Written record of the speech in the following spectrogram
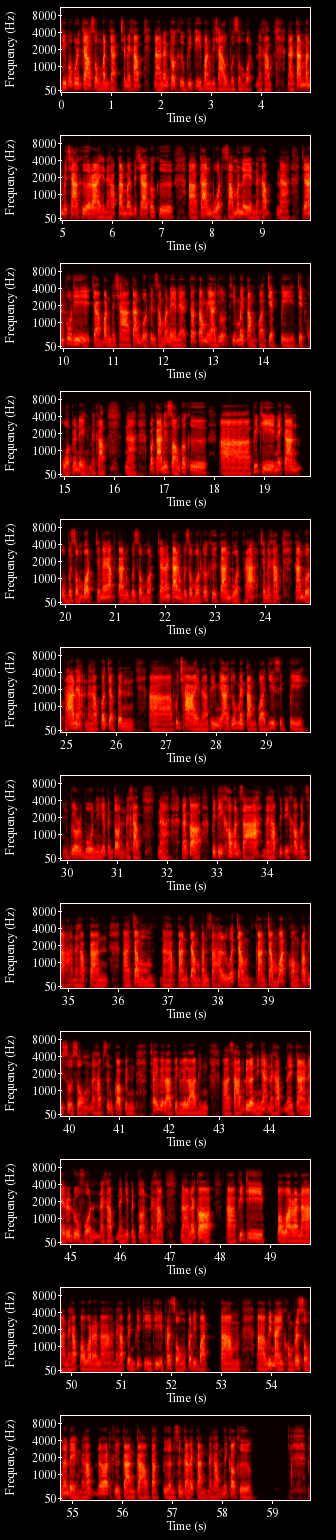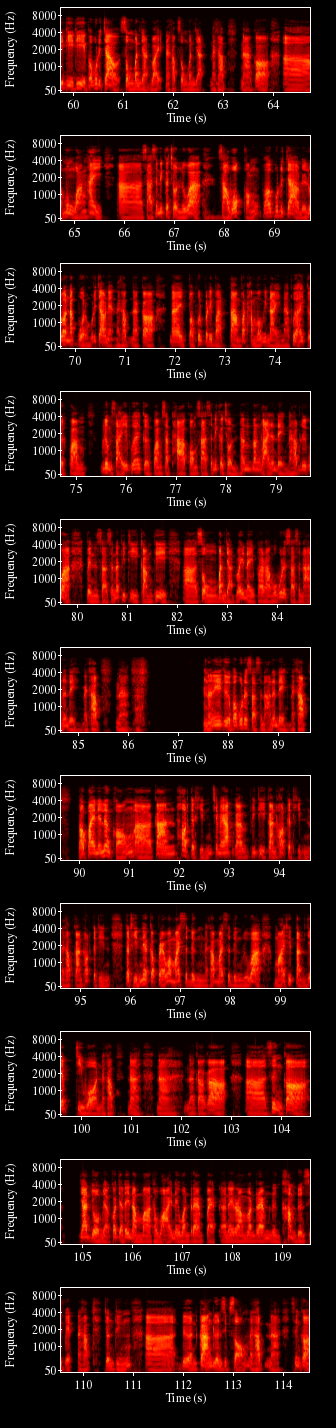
ที่พระพุทธเจ้าทรงบัญญัติใช่ไหมครับนะนั่นก็คือพิธีบรรพชาอุปสมบทนะครับนะการบรรพชาคืออะไรนะครับ การบรรพชาก็คืออการบวชสามเณรนะครับนะฉะนั้นผู้ที่จะบรรพชาการบวชเป็นสามเณรเนี่ยต้องต้องมีอายุที่ไม่ต่ำกว่า 7 ปี 7 ขวบนั่นเองนะครับนะประการที่ 2 ก็คืออพิธีในการ อุปสมบทใช่ไหมครับการอุปสมบท ฉะนั้นการอุปสมบทก็คือการบวชพระใช่ไหมครับ การบวชพระเนี่ยนะครับก็จะเป็นผู้ชายนะครับที่มีอายุไม่ต่ำกว่า 20 ปีบริบูรณ์อย่างนี้เป็นต้นนะครับนะแล้วก็พิธีเข้าพรรษานะครับ พิธีเข้าพรรษานะครับ การจำนะครับการจำพรรษาหรือว่าจำการจำวัดของพระพิสุสงฆ์นะครับ ซึ่งก็เป็นใช้เวลาเป็นเวลาถึงสามเดือนอย่างเงี้ยนะครับในการในฤดูฝนนะครับอย่างนี้เป็นต้นนะครับนะแล้วก็พิธี ปวารณานะครับปวารณานะครับ เป็นพิธีที่พระสงฆ์ปฏิบัติตามวินัยของพระสงฆ์นั่นเองนะครับนั่นก็คือการกล่าวตักเตือนซึ่งกันและกันนะครับ นี่ก็คือพิธีที่พระพุทธเจ้าทรงบัญญัติไว้นะครับ ทรงบัญญัตินะครับนะก็มุ่งหวังให้ศาสนิกชนหรือว่าสาวกของพระพุทธเจ้า หรือว่านักบวชของพระพุทธเจ้าเนี่ยนะครับนะก็ได้ประพฤติปฏิบัติตามพระธรรมวินัยนะเพื่อให้เกิดความ เลื่อมใสเพื่อให้เกิดความศรัทธาของศาสนิกชนทั้งทั้งหลายนั่นเองนะครับ เรียกว่าเป็นศาสนพิธีกรรมที่ทรงบัญญัติไว้ในพระรามพุทธศาสนานั่นเองนะครับนะนี่คือพระพุทธศาสนานั่นเองนะครับต่อไปในเรื่องของอการทอดกระถินใช่ไหมครับพิธีการทอดกระถินนะครับการทอดกระถินกระถินเนี่ยก็แปลว่าไม้สะดึงนะครับไม้สะดึงหรือว่าไม้ที่ตัดเย็บจีวรนนะครับนะนะนะก็ซึ่งก็ ญาติโยมเนี่ยก็จะได้นำมาถวายในวันแรม8ในรำวันแรม1ค่ำเดือน 11นะครับจนถึงเดือนกลางเดือน 12นะครับนะซึ่งก็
